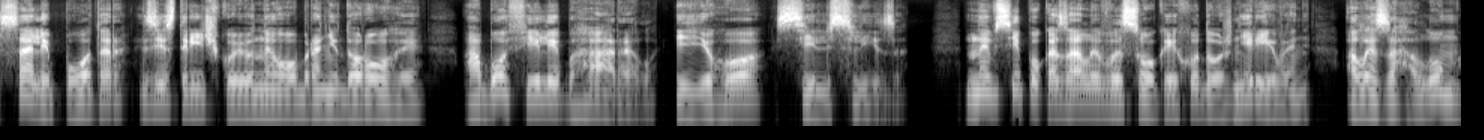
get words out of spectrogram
Салі Поттер зі стрічкою Необрані дороги або Філіп Гарел і його Сіль сліз. Не всі показали високий художній рівень, але загалом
